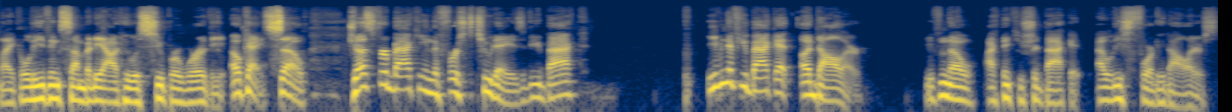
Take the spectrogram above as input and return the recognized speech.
like leaving somebody out who was super worthy. Okay. So just for backing the first two days, if you back, even if you back at a dollar, even though I think you should back it at least $40.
